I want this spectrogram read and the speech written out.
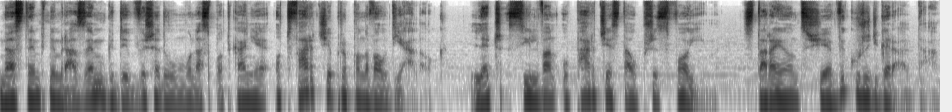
Następnym razem, gdy wyszedł mu na spotkanie, otwarcie proponował dialog, lecz Sylvan uparcie stał przy swoim, starając się wykurzyć Geralta.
